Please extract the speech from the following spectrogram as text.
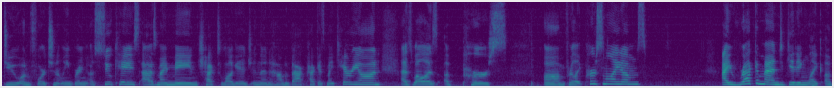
do unfortunately bring a suitcase as my main checked luggage and then have a backpack as my carry on, as well as a purse um, for like personal items. I recommend getting like a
